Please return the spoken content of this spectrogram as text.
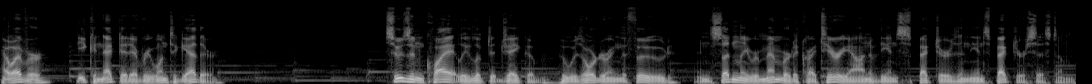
However, he connected everyone together. Susan quietly looked at Jacob, who was ordering the food, and suddenly remembered a criterion of the inspectors in the inspector system.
